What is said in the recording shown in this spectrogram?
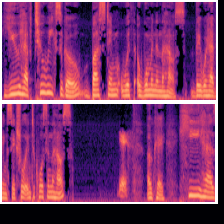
you have two weeks ago bust him with a woman in the house. They were having sexual intercourse in the house. Yes. Okay. He has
